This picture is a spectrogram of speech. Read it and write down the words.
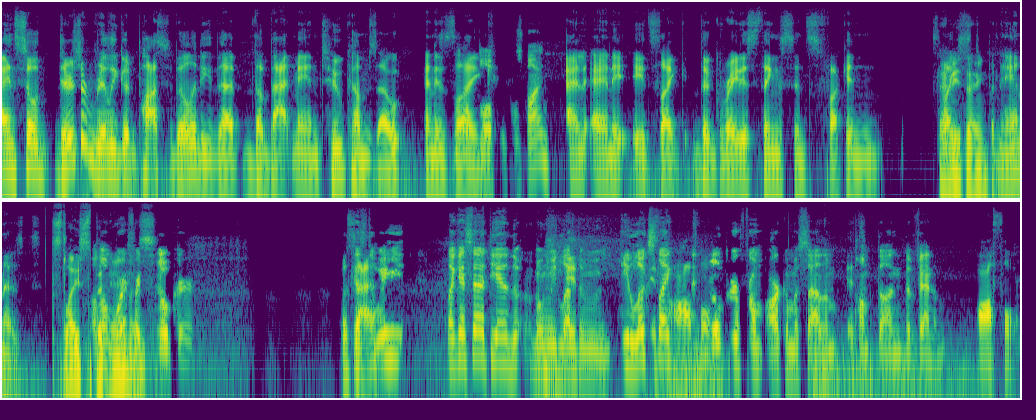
And so there's a really good possibility that the Batman 2 comes out and is like blow people's mind. and and it, it's like the greatest thing since fucking Sliced Anything. bananas. Sliced Although I'm worried bananas. for Joker What's that? the way he, like I said at the end of the, when we left It- the movie, he looks like awful. the Joker from Arkham Asylum It's- pumped on the Venom. awful.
